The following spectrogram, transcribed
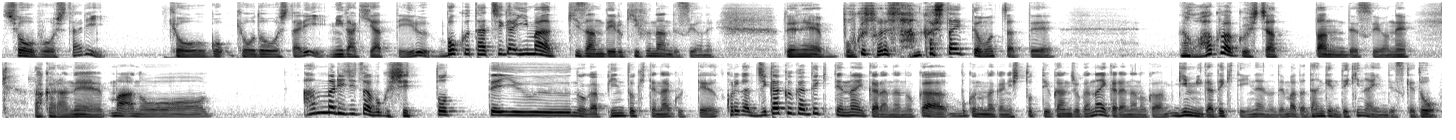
勝負をしたり共共同をしたり磨き合っている僕たちが今刻んでいる寄付なんですよね。でね僕それ参加したいって思っちゃってなんかワクワクしちゃってたんですよね。だからねまああのあんまり実は僕嫉妬っていうのがピンときてなくってこれが自覚ができてないからなのか僕の中に嫉妬っていう感情がないからなのか吟味ができていないのでまだ断言できないんですけど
